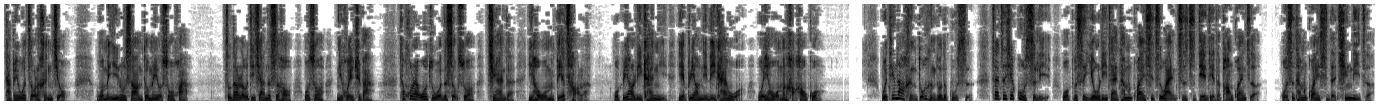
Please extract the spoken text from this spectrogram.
他陪我走了很久，我们一路上都没有说话。走到楼底下的时候，我说：“你回去吧。”他忽然握住我的手说：“亲爱的，以后我们别吵了。我不要离开你，也不要你离开我。我要我们好好过。”我听到很多很多的故事，在这些故事里，我不是游离在他们关系之外指指点点的旁观者，我是他们关系的亲历者。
